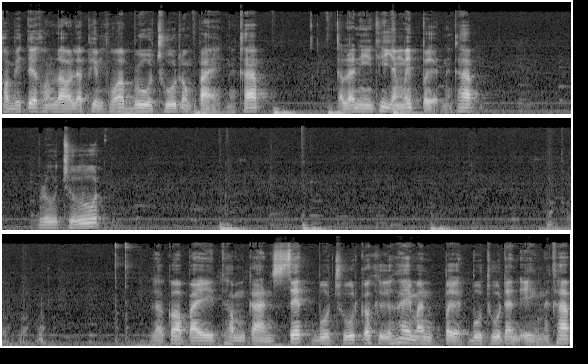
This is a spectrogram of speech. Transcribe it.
คอมพิวเตอร์ของเราแล้วพิมพ์คำว่าบลูทูธลงไปนะครับ กรณีที่ยังไม่เปิดนะครับ บลูทูธแล้วก็ไปทำการเซตบลูทูธก็คือให้มันเปิดบลูทูธนั่นเองนะครับ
